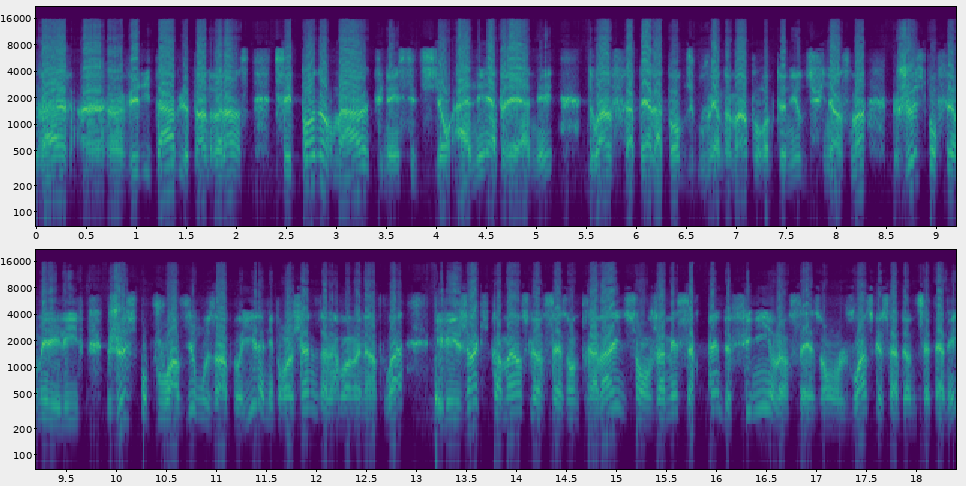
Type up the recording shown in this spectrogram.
vers un, un véritable plan de relance. C'est pas normal qu'une institution, année après année, doive frapper à la porte du gouvernement pour obtenir du financement, juste pour fermer les livres, juste pour pouvoir dire aux employés, l'année prochaine, vous allez avoir un emploi. Et les gens qui commencent leur saison de travail ne sont jamais certains de finir leur saison. On le voit ce que ça donne cette année.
